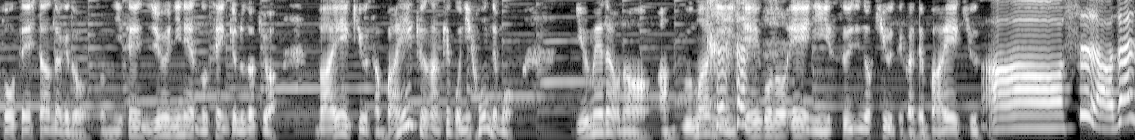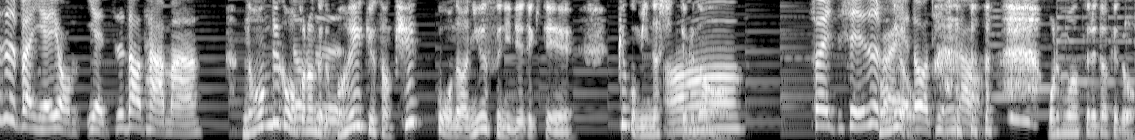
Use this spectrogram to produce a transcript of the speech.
当選したんだけど、その2012年の選挙の時は、馬英九さん、馬英九さん結構日本でも有名だよな。あの馬に英語の A に数字の9って書いて馬英九さん。哦，是哦，在日本也有也知道他吗？なんでかわからんけど、馬英九さん結構なニュースに出てきて、結構みんな知ってるな。所以其实日本人也都有听到。俺も忘れたけど。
